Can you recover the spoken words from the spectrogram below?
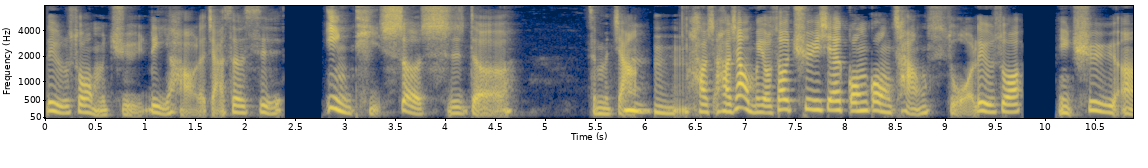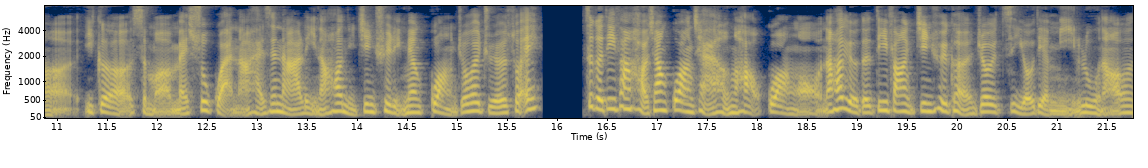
例如说我们举例好了，假设是硬体设施的，怎么讲？嗯，嗯，好像好像我们有时候去一些公共场所，例如说你去呃一个什么美术馆啊，还是哪里，然后你进去里面逛，你就会觉得说，哎。这个地方好像逛起来很好逛哦，然后有的地方你进去可能就自己有点迷路，然后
